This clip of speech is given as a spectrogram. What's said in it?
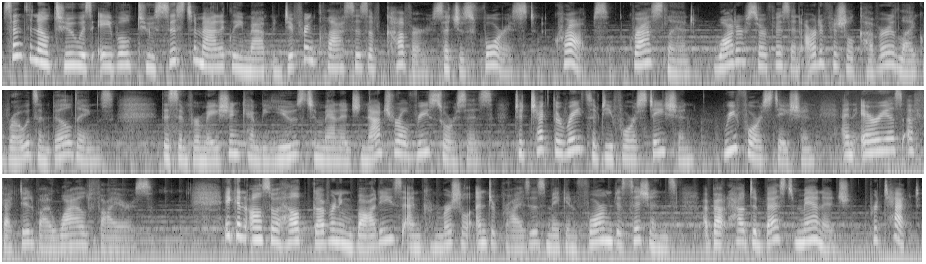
Sentinel-2 was able to systematically map different classes of cover such as forest, crops, grassland, water surface, and artificial cover like roads and buildings. This information can be used to manage natural resources, to check the rates of deforestation, reforestation, and areas affected by wildfires. It can also help governing bodies and commercial enterprises make informed decisions about how to best manage, protect,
